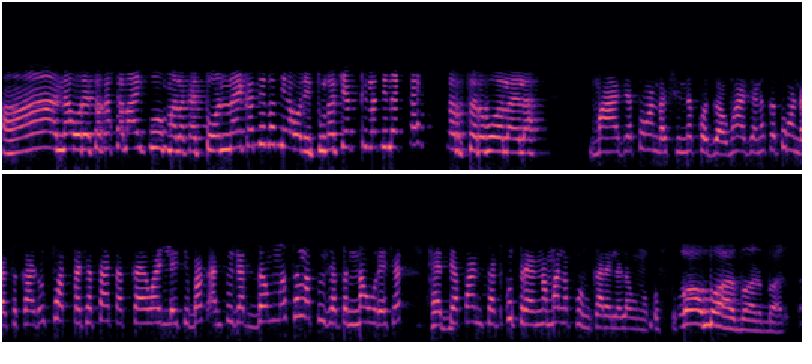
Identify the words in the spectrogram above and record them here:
हा नवऱ्याचं कशाला ऐकू? मला काय तोंड नाही का तिला त्यावर तुला चेकटीला तिला सरसर बोलायला. माझ्या तोंडाशी नको जाऊ. माझ्या नका तोंडाचं काढू. स्वतःच्या ताटात काय वाढलंय ती बघ. आणि तुझ्यात दम नसेल ना तुझ्या तर नवऱ्याच्यात ह्या त्या पानसाट कुत्र्यांना मला फोन करायला लावू नकोस तू. ओ बर बर बर बर.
